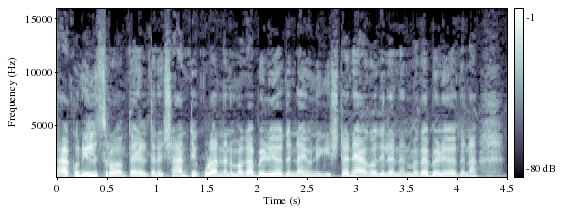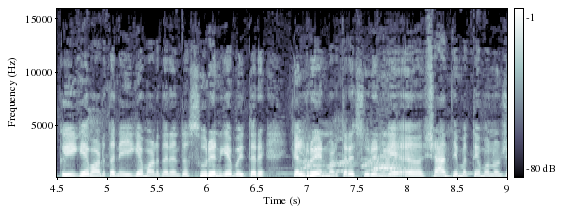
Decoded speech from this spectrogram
ಸಾಕು ನಿಲ್ಲಿಸ್ರೋ ಅಂತ ಹೇಳ್ತಾರೆ. ಶಾಂತಿ ಕೂಡ ನನ್ನ ಮಗ ಬೆಳೆಯೋದನ್ನ ಇವನಿಗೆ ಇಷ್ಟನೇ ಆಗೋದಿಲ್ಲ. ನನ್ನ ಮಗ ಬೆಳೆಯೋದನ್ನ ಹೀಗೆ ಮಾಡ್ತಾನೆ ಹೀಗೆ ಮಾಡ್ತಾನೆ ಅಂತ ಸೂರ್ಯನಿಗೆ ಬೈತಾರೆ. ಎಲ್ಲರೂ ಏನು ಮಾಡ್ತಾರೆ, ಸೂರ್ಯನಿಗೆ ಶಾಂತಿ ಮತ್ತು ಮನೋಜ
